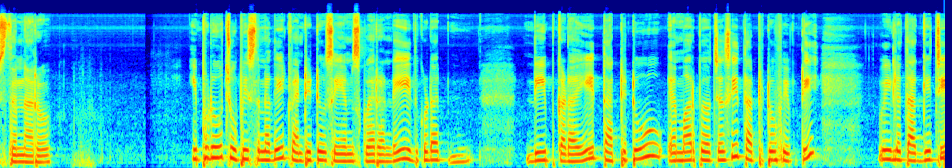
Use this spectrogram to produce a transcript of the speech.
ఇస్తున్నారు. ఇప్పుడు చూపిస్తున్నది ట్వంటీ టూ సిఎం స్క్వేర్ అండి. ఇది కూడా డీప్ కడాయి. థర్టీ టూ ఎంఆర్పి వచ్చేసి థర్టీ టూ ఫిఫ్టీ వీళ్ళు తగ్గించి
